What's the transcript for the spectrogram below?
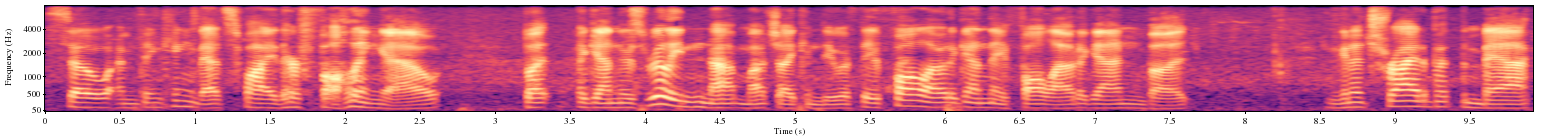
So I'm thinking that's why they're falling out. But again, there's really not much I can do. If they fall out again, they fall out again, but I'm gonna try to put them back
